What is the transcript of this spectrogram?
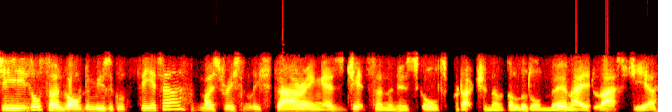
She's also involved in musical theatre, most recently starring as Jetsam in her school's production of The Little Mermaid last year.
